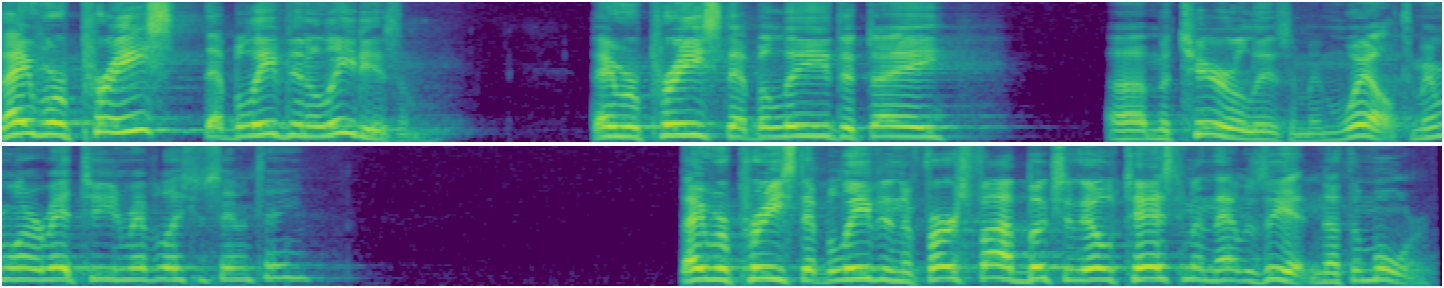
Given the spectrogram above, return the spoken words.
They were priests that believed in elitism. They were priests that believed that they, uh, materialism and wealth. Remember what I read to you in Revelation 17? They were priests that believed in the first five books of the Old Testament, and that was it, nothing more.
